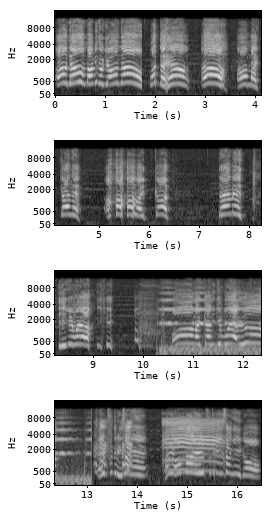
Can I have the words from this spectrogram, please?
Oh no! 마비노기 oh no! What the hell? Oh! Oh my god! Oh my god! Damn it! 이게 뭐야? 이게 Oh my god! 이게 뭐야? 으어! 엘프들 이상해. 아니 엄마 엘프들이 이상해 이거.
